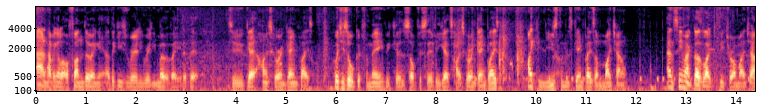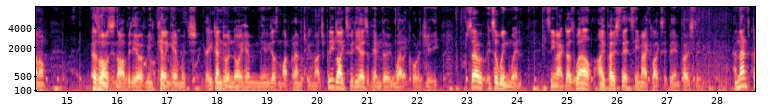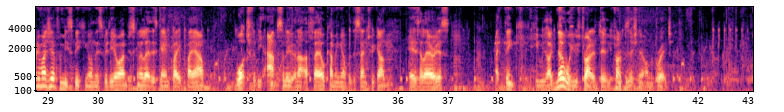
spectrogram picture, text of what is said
and having a lot of fun doing it. I think he's really, really motivated a bit to get high scoring gameplays, which is all good for me because obviously if he gets high scoring gameplays, I can use them as gameplays on my channel. And CMAC does like to feature on my channel, as long as it's not a video of me killing him, which they tend to annoy him and he doesn't like them too much. But he likes videos of him doing well at Call of Duty. So it's a win-win. CMAC does well, I post it, CMAC likes it being posted. And that's pretty much it for me speaking on this video. I'm just going to let this gameplay play out. Watch for the absolute and utter fail coming up with the sentry gun. It is hilarious. I think he was, I know what he was trying to do. He was trying to position it on the bridge.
